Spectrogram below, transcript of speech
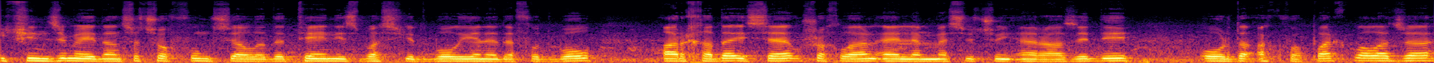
ikinci meydança çox funksiyalıdır. Tennis, basketbol, yenə də futbol. Arxada isə uşaqların əylənməsi üçün ərazidir. Orada akvapark balaca,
